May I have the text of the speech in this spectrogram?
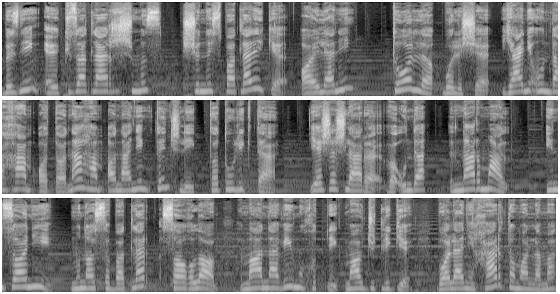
Bizning e, kuzatishimiz shuni isbotladiki oilaning to'liq bo'lishi ya'ni unda ham ota ona ham onaning tinchlik totuvlikda yashashlari va unda normal insoniy munosabatlar sog'lom ma'naviy muhitning mavjudligi bolaning har tomonlama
